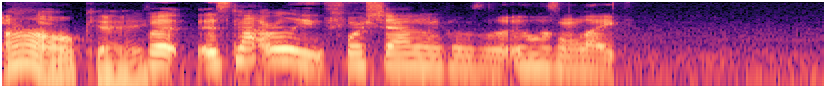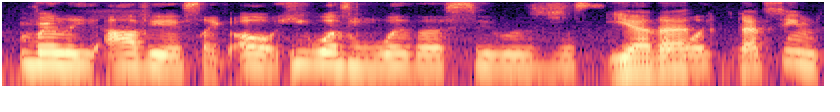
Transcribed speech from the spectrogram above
Oh, okay. but it's not really foreshadowing because it wasn't like really obvious. Like, oh, he wasn't with us. He was just yeah, that that seems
